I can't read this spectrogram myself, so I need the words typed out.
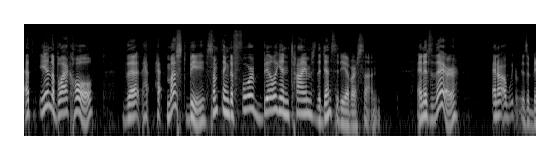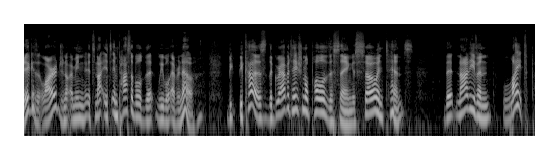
at, in a black hole that ha- must be something to 4 billion times the density of our sun and it's there. And uh, is it big? Is it large? No, I mean, it's not. It's impossible that we will ever know, Be- because the gravitational pull of this thing is so intense that not even light p-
